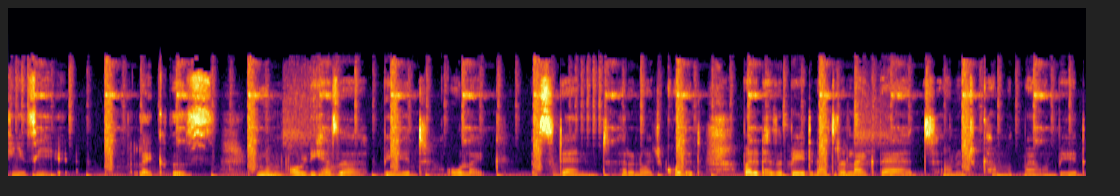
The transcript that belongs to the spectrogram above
can you see like this room already has a bed or like a stand? I don't know what you call it but it has a bed and i didn't like that. I wanted to come with my own bed.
